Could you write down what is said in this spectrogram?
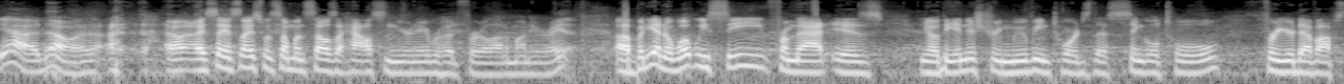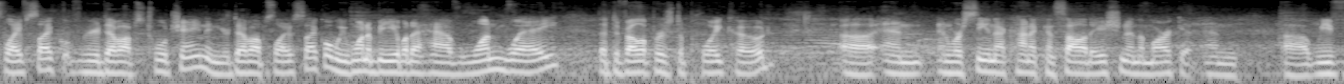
Yeah, no, I, I, say it's nice when someone sells a house in your neighborhood for a lot of money, right? Yeah. Uh, but yeah, no, what we see from that is, you know, the industry moving towards this single tool for your DevOps lifecycle, for your DevOps toolchain and your DevOps lifecycle. We want to be able to have one way that developers deploy code, uh, and and we're seeing that kind of consolidation in the market. And uh, we've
